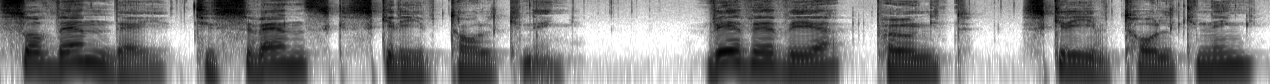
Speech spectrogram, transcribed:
Så vänd dig till Svensk skrivtolkning. www.skrivtolkning.se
